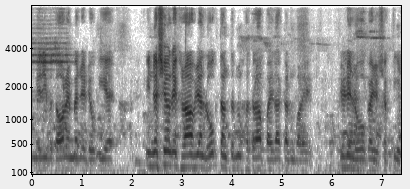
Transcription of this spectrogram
ਮੇਰੀ ਬਤੌਰ ਐਮਐਲਏ ਡਿਊਟੀ ਹੈ ਕਿ ਨਸ਼ਿਆਂ ਦੇ ਖਿਲਾਫ ਜਾਂ ਲੋਕਤੰਤਰ ਨੂੰ ਖਤਰਾ ਪੈਦਾ ਕਰਨ ਵਾਲੇ ਜਿਹੜੇ ਲੋਕ ਹੈ ਜਾਂ ਸ਼ਕਤੀਆਂ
